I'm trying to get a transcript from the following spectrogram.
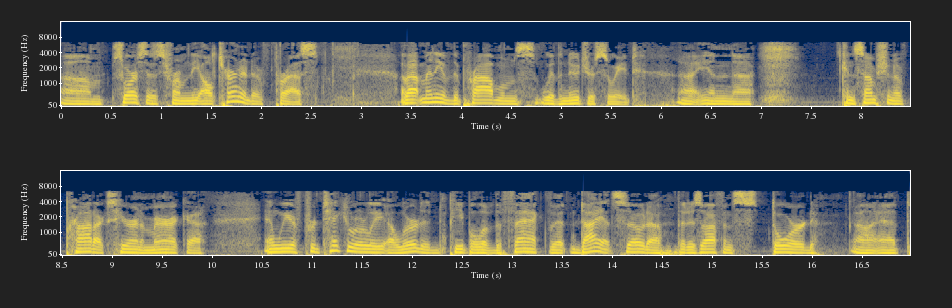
um, sources from the alternative press, about many of the problems with NutraSweet uh, in uh, consumption of products here in America. And we have particularly alerted people of the fact that diet soda that is often stored at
